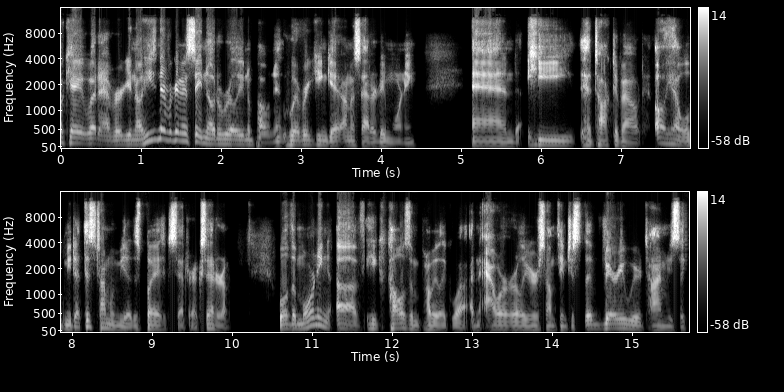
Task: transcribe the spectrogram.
okay, whatever. You know, he's never going to say no to really an opponent, whoever he can get on a Saturday morning. And he had talked about, oh, yeah, we'll meet at this time, we'll meet at this place, et cetera, et cetera. Well, the morning of, he calls him probably like what, an hour earlier or something, just a very weird time. He's like,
